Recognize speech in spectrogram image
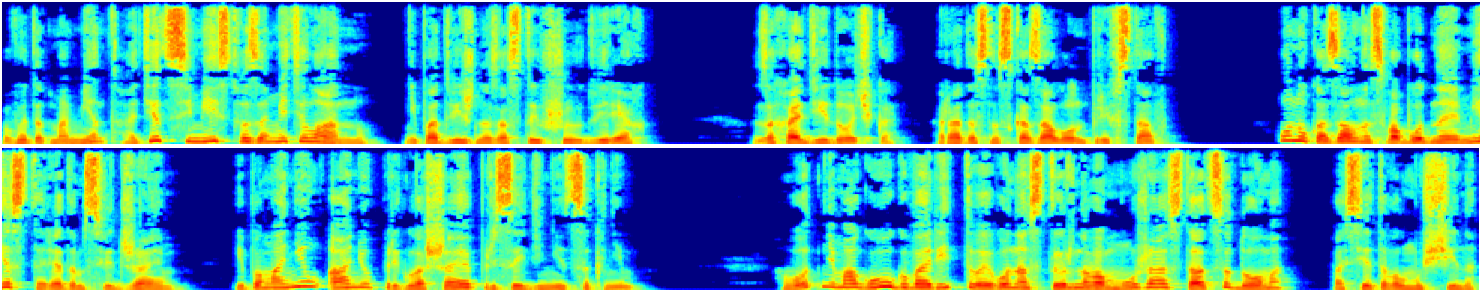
В этот момент отец семейства заметил Анну, неподвижно застывшую в дверях. «Заходи, дочка», — радостно сказал он, привстав. Он указал на свободное место рядом с Виджаем и поманил Аню, приглашая присоединиться к ним. «Вот не могу уговорить твоего настырного мужа остаться дома», — посетовал мужчина,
